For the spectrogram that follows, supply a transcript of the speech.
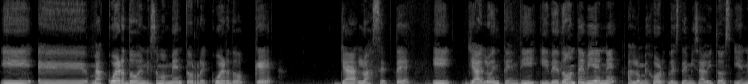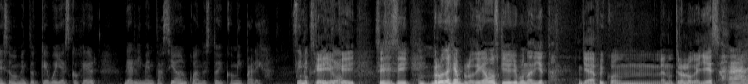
y eh, me acuerdo en ese momento, recuerdo que ya lo acepté y ya lo entendí y de dónde viene, a lo mejor desde mis hábitos y en ese momento qué voy a escoger de alimentación cuando estoy con mi pareja. ¿Sí me ok, expliqué? ok. Sí, sí, sí. Pero un ejemplo, digamos que yo llevo una dieta. Ya fui con la nutrióloga Yesa. Ah,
